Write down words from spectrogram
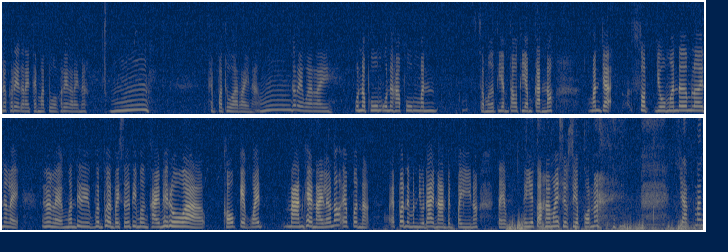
นะเขาเรียกอะไรเทมปาตัวเขาเรียกอะไรนะอืมเทมปาตัวอะไรนะอืมเขาเรียกว่าอะไร อุณหภูมิอุณหภูมิมันเสมอเทียมเท่าเทียมกันเนาะมันจะสดอยู่เหมือนเดิมเลยนั่นแหละนั่นแหละเหมือนที่เพื่อนๆไปซื้อที่เมืองไทยไม่รู้ว่าเขาเก็บไว้นานแค่ไหนแล้วเนาะแอปเปิลอะแอปเปิลเนี่ยมันอยู่ได้นานเป็นปีเนาะแต่ไอ้ยตาหาไม้เสียบๆก่อนนะ อยากนั่ง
